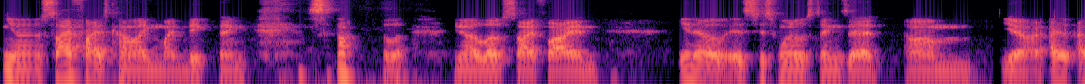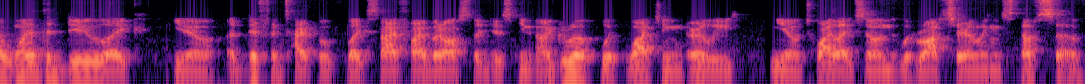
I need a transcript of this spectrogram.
you know, sci-fi is kind of like my big thing. so, you know, I love sci-fi, and you know, it's just one of those things that, um, yeah, I, I wanted to do like, you know, a different type of like sci-fi, but also just, you know, I grew up with watching early, you know, Twilight Zones with Rod Serling and stuff. So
